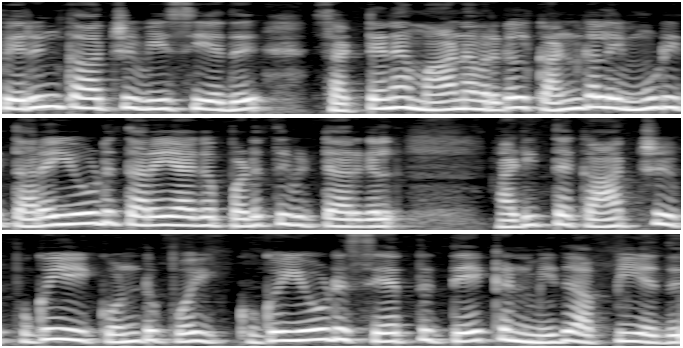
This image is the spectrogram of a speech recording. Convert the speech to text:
பெருங்காற்று வீசியது சட்டென மாணவர்கள் கண்களை மூடி தரையோடு தரையாக படுத்துவிட்டார்கள் அடித்த காற்று புகையை கொண்டு போய் குகையோடு சேர்த்து தேக்கன் மீது அப்பியது.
